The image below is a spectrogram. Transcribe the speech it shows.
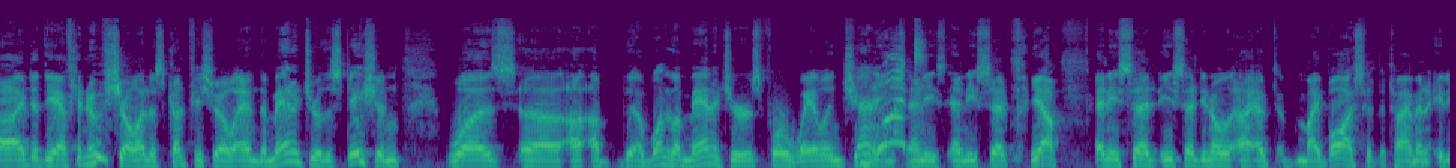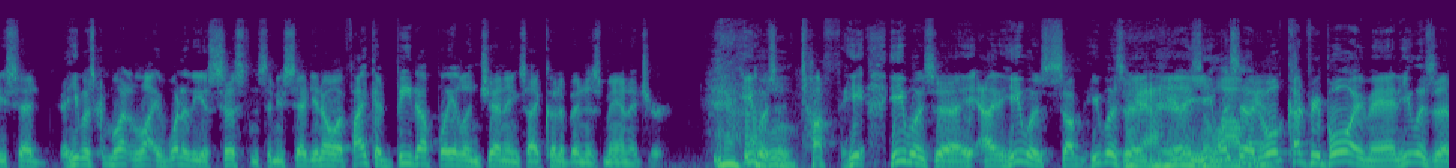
uh, I did the afternoon show on this country show, and the manager of the station was uh, a, one of the managers for Waylon Jennings, and he and he said, yeah, and he said he said, you know, I, my boss at the time, and, and he said he was one, one of the assistants, and he said, you know, if I could beat up Waylon Jennings, I could have been his manager. He was a tough. He he was a he was some he was a Yeah, he was he was an man. old country boy man. He was a I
